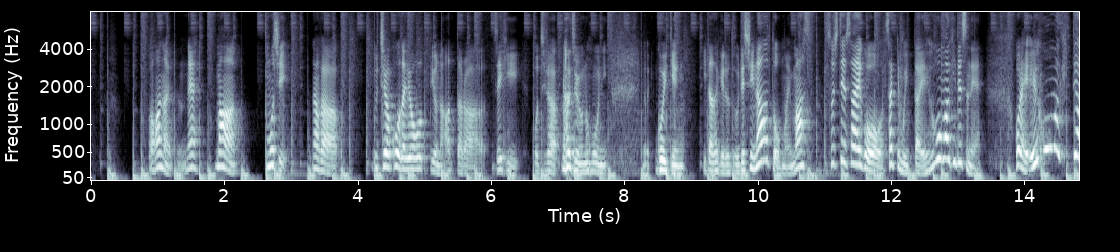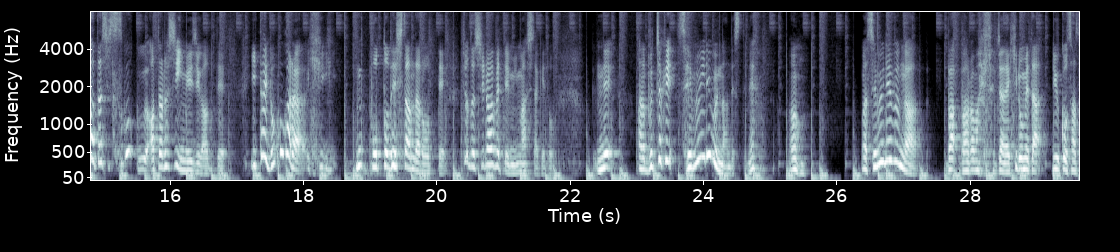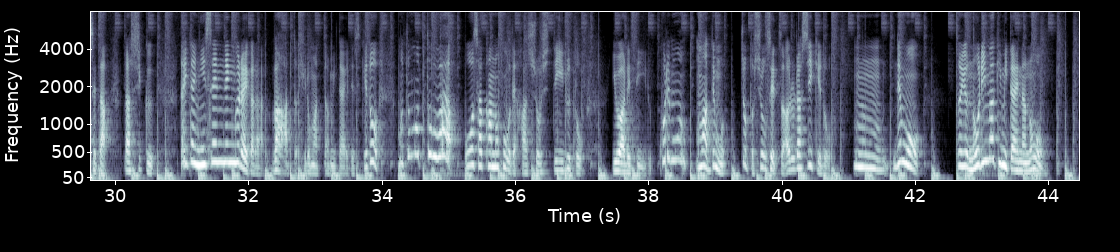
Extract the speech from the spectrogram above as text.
わかんないけどね。まあもしなんかうちはこうだよっていうのあったらぜひこちらラジオの方にご意見いただけると嬉しいなと思います。そして最後さっきも言った恵方巻きですね。これ恵方巻きって私すごく新しいイメージがあって一体どこからポットでしたんだろうってちょっと調べてみましたけど。ねあのぶっちゃけセブンイレブンなんですってね。うん。まあ、セブンイレブンがばばらまいたじゃない広めた流行させたらしく。大体2000年ぐらいからバーッと広まったみたいですけどもともとは大阪の方で発祥していると言われている。これもまあでもちょっと小説あるらしいけどうんでもそういう海苔巻きみたいなのを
